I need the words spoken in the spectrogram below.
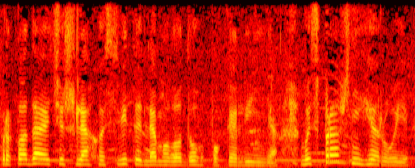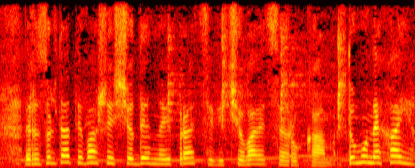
прокладаючи шлях освіти для молодого покоління. Ви справжні герої. Результати вашої щоденної праці відчуваються руками. Тому нехай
